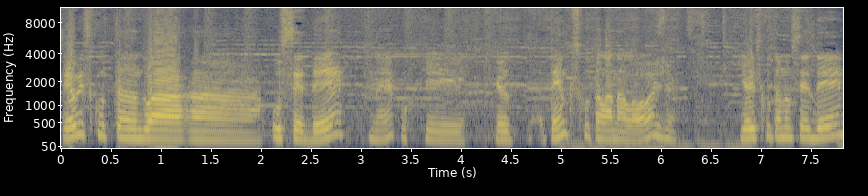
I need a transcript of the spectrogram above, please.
eu escutando a, a, o CD, né? Porque eu tenho que escutar lá na loja. E eu escutando o CD,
